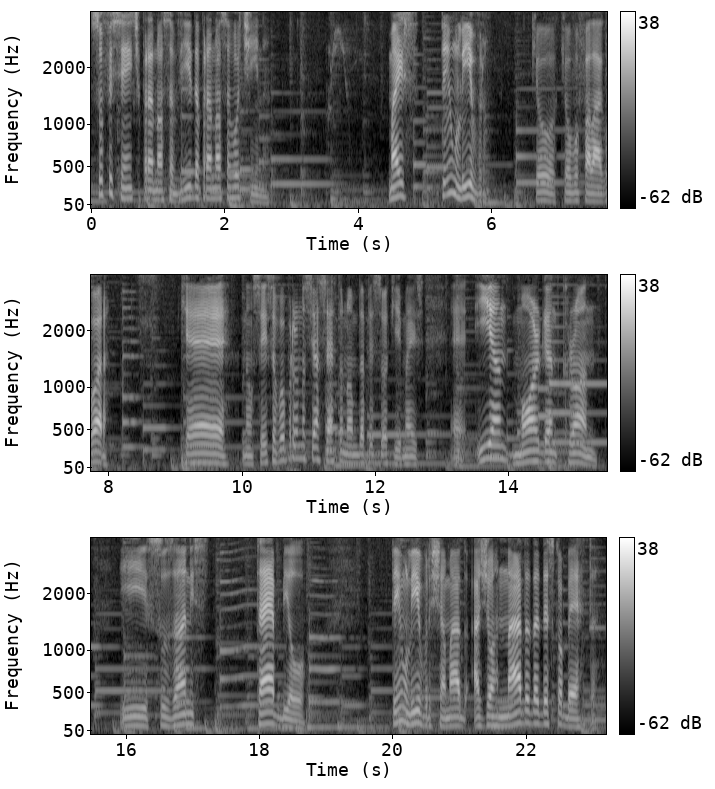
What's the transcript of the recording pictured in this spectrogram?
suficiente para a nossa vida, para a nossa rotina. Mas tem um livro que eu, que eu vou falar agora que é, não sei se eu vou pronunciar certo o nome da pessoa aqui, mas é Ian Morgan Cron e Suzanne Stabile. Tem um livro chamado A Jornada da Descoberta.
